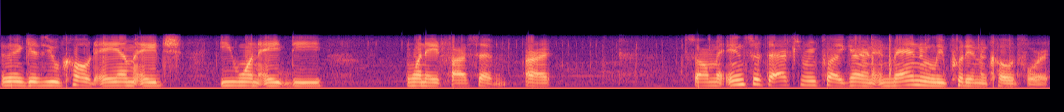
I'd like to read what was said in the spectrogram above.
And then it gives you a code AMHE18D1857. Alright. So I'm going to insert the action replay again and manually put in a code for it.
